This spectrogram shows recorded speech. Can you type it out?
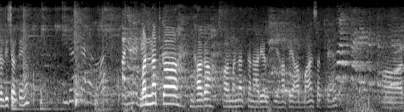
जल्दी चलते हैं। मन्नत का धागा और मन्नत का नारियल यहाँ पे आप बाँध सकते हैं। और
